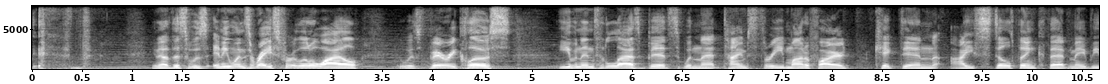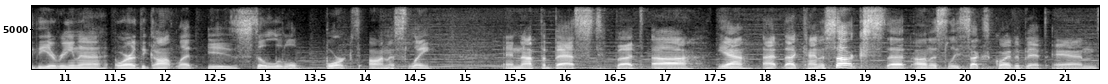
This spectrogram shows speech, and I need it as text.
you know, this was anyone's race for a little while. It was very close, even into the last bits when that times three modifier kicked in. I still think that maybe the arena or the gauntlet is still a little borked, honestly, and not the best. But, uh, yeah, that, that kind of sucks. That honestly sucks quite a bit, and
